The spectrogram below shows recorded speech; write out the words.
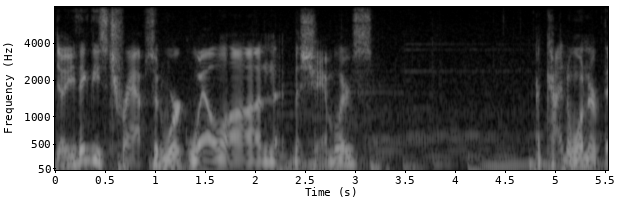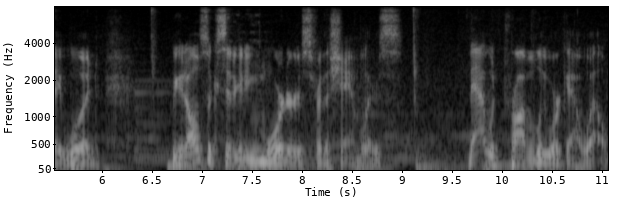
Yo, you think these traps would work well on the Shamblers? I kind of wonder if they would. We could also consider getting mortars for the Shamblers. That would probably work out well.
